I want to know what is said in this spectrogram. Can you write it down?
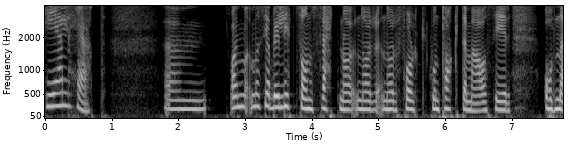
helhet. Um, og jeg må, si jeg blir litt sånn svett når, når, når folk kontakter meg og sier og den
